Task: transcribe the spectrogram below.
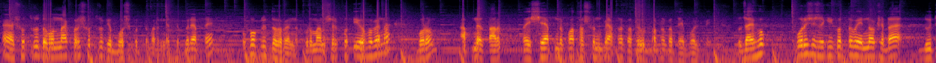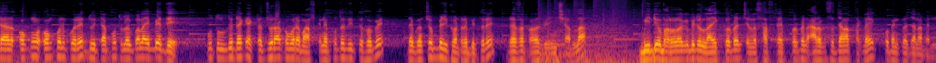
হ্যাঁ শত্রু দমন না করে শত্রুকে বশ করতে পারেন। এতে করে আপনি উপকৃত হবেন কোনো মানুষের ক্ষতিও হবে না, বরং আপনার তার, তাই সে আপনার কথা শুনবে, আপনার কথা আপনার কথাই বলবে। তো যাই হোক, পরিশেষে কি করতে হবে? এই নকশাটা দুইটা অঙ্ক- অঙ্কন করে দুইটা পুতুলের গলায় বেঁধে, পুতুল দুইটাকে একটা জোড়া কবরে মাঝখানে পুঁতে দিতে হবে। দেখবেন চব্বিশ ঘণ্টার ভিতরে রেজাল্ট আসবে ইনশাল্লাহ ভিডিও ভালো লাগে ভিডিও লাইক করবেন, চ্যানেল সাবস্ক্রাইব করবেন। আরও কিছু জানার থাকলে কমেন্ট করে জানাবেন।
